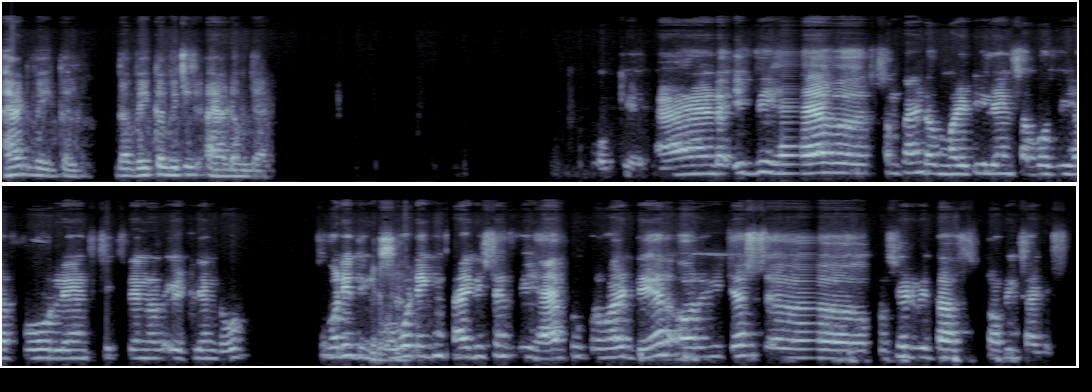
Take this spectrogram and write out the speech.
head vehicle, the vehicle which is ahead of that. Okay, and if we have uh, some kind of multi-lane, suppose we have four lanes, six lane, or eight lane road, so what do you think? Yes, Overtaking sight distance we have to provide there, or we just uh, proceed with the stopping sight distance?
